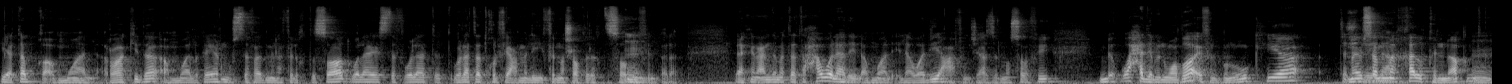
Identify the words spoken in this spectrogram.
هي تبقى أموال راكدة، أموال غير مستفاد منها في الاقتصاد ولا يستف ولا ولا تدخل في عملية في النشاط الاقتصادي م. في البلد. لكن عندما تتحول هذه الأموال إلى وديعة في الجهاز المصرفي واحدة من وظائف البنوك هي ما يسمى خلق النقد م.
